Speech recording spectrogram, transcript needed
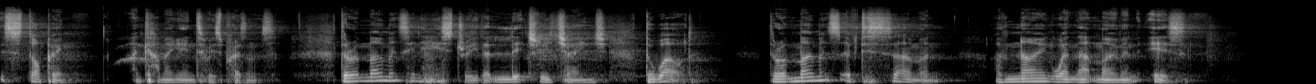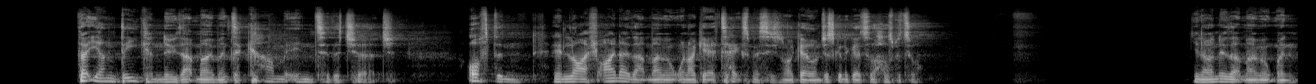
It's stopping and coming into his presence. There are moments in history that literally change the world. There are moments of discernment, of knowing when that moment is. That young deacon knew that moment to come into the church. Often in life, I know that moment when I get a text message and I go, I'm just going to go to the hospital. You know, I knew that moment when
